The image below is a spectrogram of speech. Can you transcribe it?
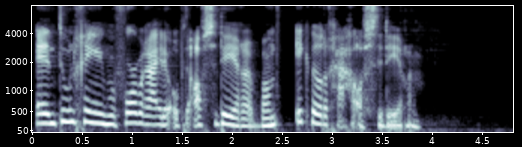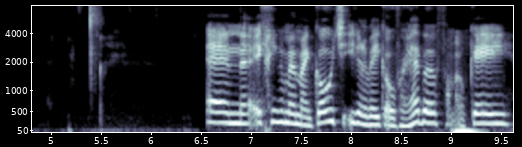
En toen ging ik me voorbereiden op het afstuderen, want ik wilde graag afstuderen. En eh, ik ging er met mijn coach iedere week over hebben van oké,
